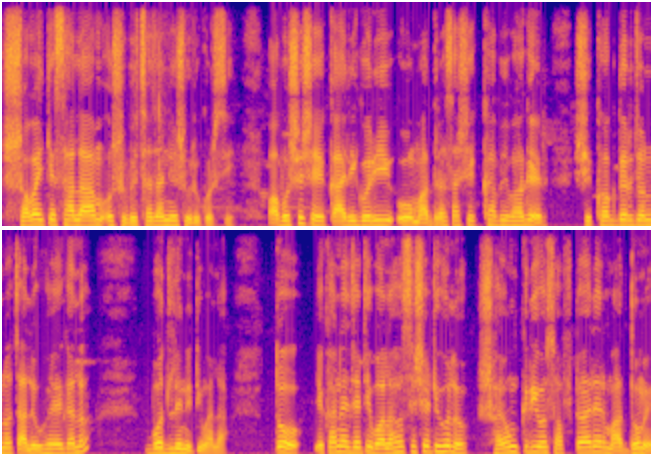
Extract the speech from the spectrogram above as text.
সবাইকে সালাম ও শুভেচ্ছা জানিয়ে শুরু করছি। অবশেষে কারিগরি ও মাদ্রাসা শিক্ষা বিভাগের শিক্ষকদের জন্য চালু হয়ে গেল বদলি নীতিমালা। তো, এখানে যেটি বলা হচ্ছে সেটি হলো, স্বয়ংক্রিয় সফটওয়্যারের মাধ্যমে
